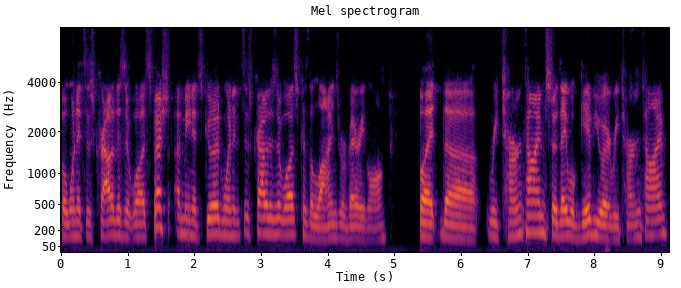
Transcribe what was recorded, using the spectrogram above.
but when it's as crowded as it was, especially, I mean, it's good when it's as crowded as it was because the lines were very long. But the return time, so they will give you a return time.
